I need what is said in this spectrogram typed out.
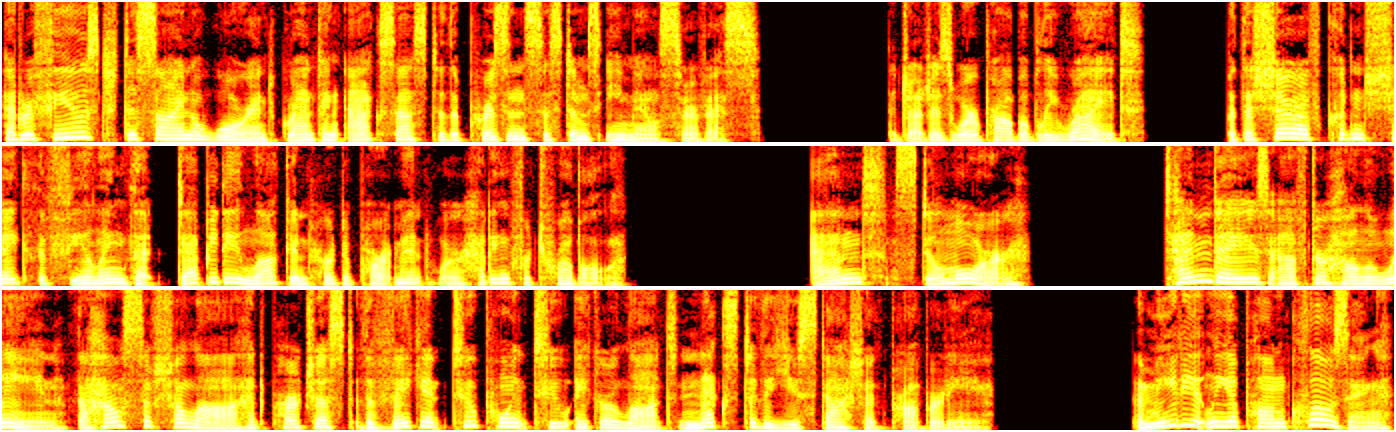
had refused to sign a warrant granting access to the prison system's email service. The judges were probably right, but the sheriff couldn't shake the feeling that Deputy Luck and her department were heading for trouble. And still more, Ten days after Halloween, the House of Shalah had purchased the vacant 2.2 acre lot next to the Eustachet property. Immediately upon closing,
